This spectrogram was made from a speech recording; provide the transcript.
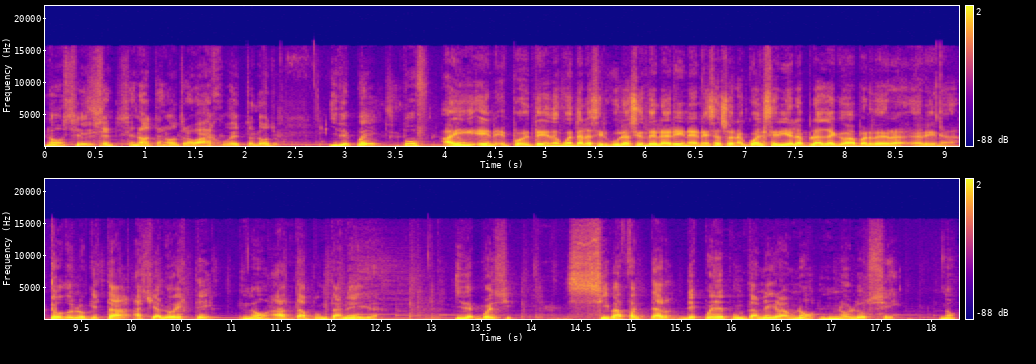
¿no? Se, se, nota, ¿no? Trabajo, esto, lo otro. Y después, puff. Ahí, teniendo en cuenta la circulación de la arena en esa zona, ¿cuál sería la playa que va a perder arena? Todo lo que está hacia el oeste, ¿no? Hasta Punta Negra. Y después, si, si va a afectar después de Punta Negra o no, no lo sé, ¿no?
